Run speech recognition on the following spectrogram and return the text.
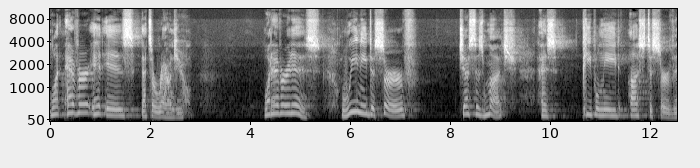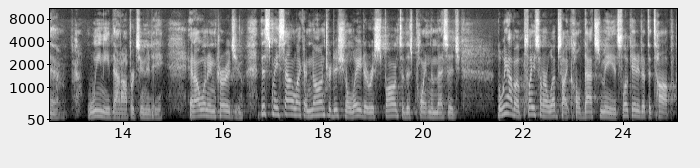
Whatever it is that's around you whatever it is. We need to serve just as much as people need us to serve them. We need that opportunity. And I want to encourage you. This may sound like a non traditional way to respond to this point in the message, but we have a place on our website called That's Me. It's located at the top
